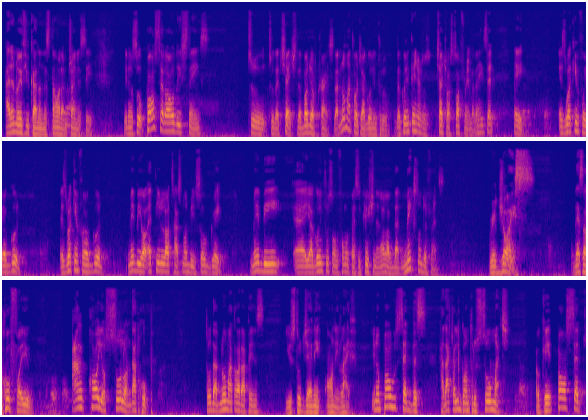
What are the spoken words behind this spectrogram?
I don't know if you can understand what I'm trying to say. You know, so Paul said all these things to, to the church, the body of Christ, that no matter what you're going through, the Corinthian church was suffering, but then he said, hey, it's working for your good. It's working for your good. Maybe your earthly lot has not been so great. Maybe uh, you're going through some form of persecution and all of that. Makes no difference. Rejoice. There's a hope for you. Anchor your soul on that hope so that no matter what happens, you still journey on in life. You know, Paul who said this had actually gone through so much. Okay, Paul said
